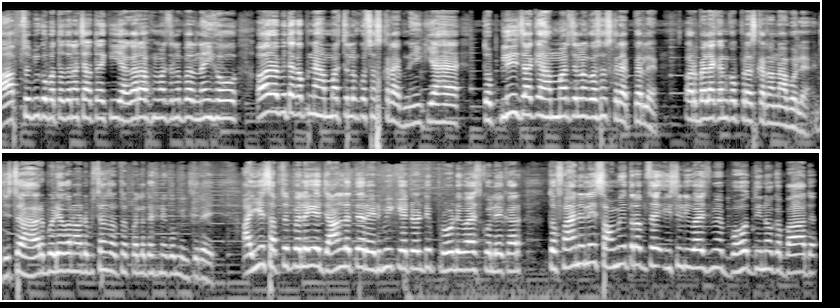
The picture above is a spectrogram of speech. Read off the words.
आप सभी को बता देना चाहता है कि अगर आप हमारे चैनल पर नहीं हो और अभी तक अपने हमारे चैनल को सब्सक्राइब नहीं किया है तो प्लीज़ जाके हमारे चैनल को सब्सक्राइब कर लें और बेल आइकन को प्रेस करना ना भूलें, जिससे हर वीडियो का नोटिफिकेशन सबसे पहले देखने को मिलती रही। आइए, सबसे पहले ये जान लेते हैं रेडमी के ट्वेंटी प्रो डिवाइस को लेकर तो फाइनली स्वामी तरफ़ से इसी डिवाइस में बहुत दिनों के बाद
